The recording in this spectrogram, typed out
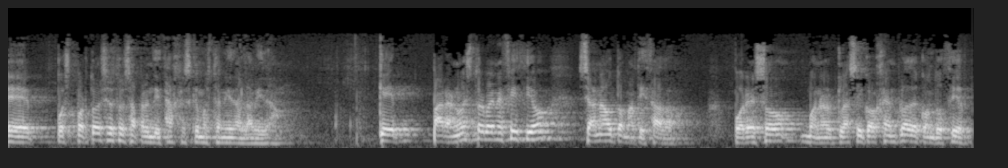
eh, pues por todos estos aprendizajes que hemos tenido en la vida, que para nuestro beneficio se han automatizado. Por eso, bueno, el clásico ejemplo de conducir.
